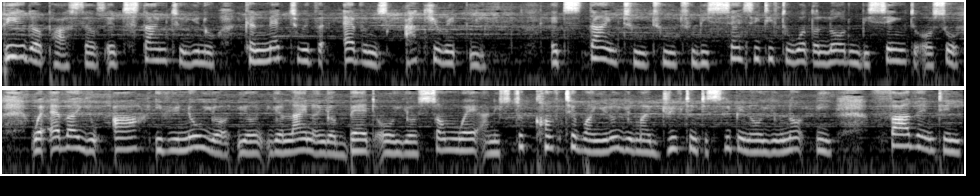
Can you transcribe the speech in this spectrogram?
build up ourselves. It's time to, you know, connect with the heavens accurately it's time to to to be sensitive to what the lord will be saying to us so wherever you are if you know you're you're, you're lying on your bed or you're somewhere and it's too comfortable and you know you might drift into sleeping or you'll not be fervent in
